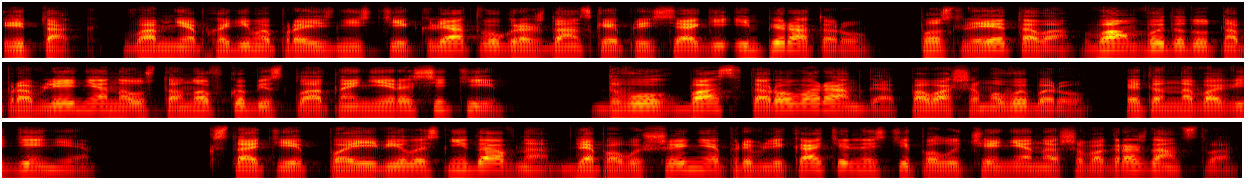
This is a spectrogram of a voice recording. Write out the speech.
«Итак, вам необходимо произнести клятву гражданской присяги императору», После этого вам выдадут направление на установку бесплатной нейросети. Двух баз второго ранга, по вашему выбору. Это нововведение. Кстати, появилось недавно для повышения привлекательности получения нашего гражданства.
